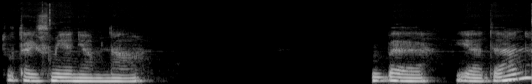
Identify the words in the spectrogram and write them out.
Tutaj zmieniam na B1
